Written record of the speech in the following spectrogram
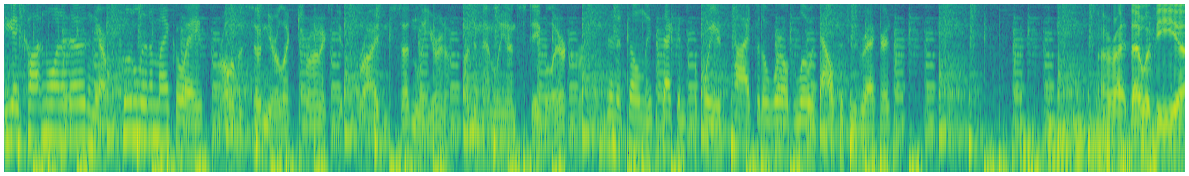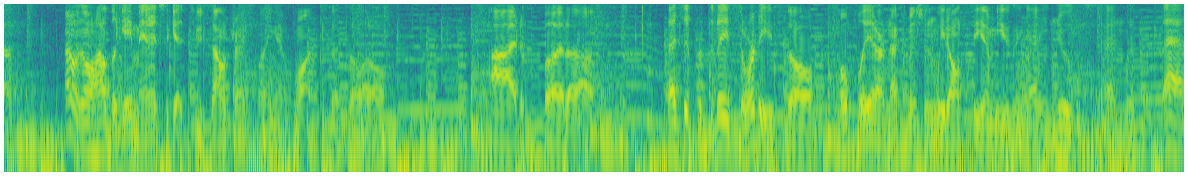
You get caught in one of those and you're a poodle in a microwave. Or all of a sudden your electronics get fried and suddenly you're in a fundamentally unstable aircraft. Then it's only seconds before you're tied for the world's lowest altitude record. Alright, that would be, uh, I don't know how the game managed to get two soundtracks playing at once. That's a little odd, but, uh, that's it for today's sorties, so hopefully in our next mission we don't see him using any nukes, and with that,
